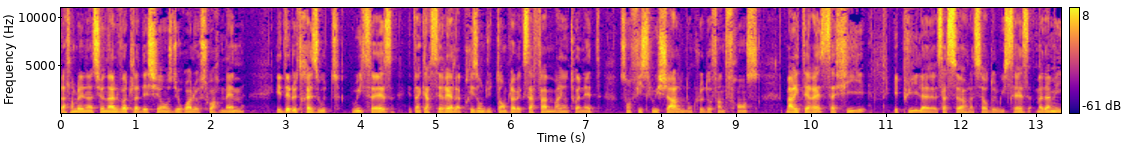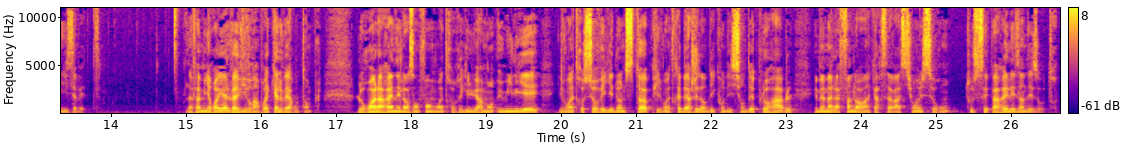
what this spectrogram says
l'Assemblée nationale vote la déchéance du roi le soir même, et dès le 13 août, Louis XVI est incarcéré à la prison du Temple avec sa femme Marie-Antoinette, son fils Louis-Charles, donc le dauphin de France, Marie-Thérèse, sa fille, et puis sa sœur, la sœur de Louis XVI, Madame Élisabeth. La famille royale va vivre un vrai calvaire au temple. Le roi, la reine et leurs enfants vont être régulièrement humiliés, ils vont être surveillés non-stop, ils vont être hébergés dans des conditions déplorables, et même à la fin de leur incarcération, ils seront tous séparés les uns des autres.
